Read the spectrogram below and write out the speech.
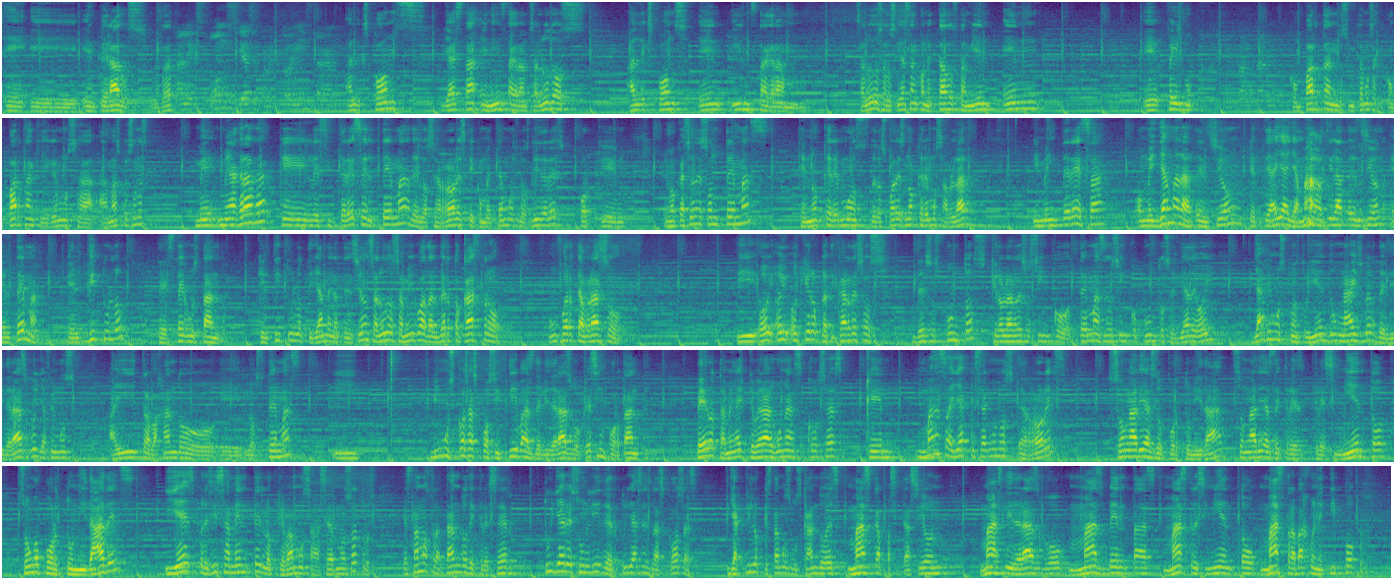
eh, eh, enterados, ¿verdad? Alex Pons ya se conectó en Instagram. Alex Pons ya está en Instagram. Saludos, Alex Pons en Instagram. Saludos a los que ya están conectados también en eh, Facebook. Compartan, los invitamos a que compartan, que lleguemos a, a más personas. Me, me, agrada que les interese el tema de los errores que cometemos los líderes, porque en ocasiones son temas que no queremos, de los cuales no queremos hablar, y me interesa o me llama la atención que te haya llamado a la atención el tema, que el título te esté gustando, que el título te llame la atención. Saludos amigo Adalberto Castro, un fuerte abrazo. Y hoy, hoy, hoy quiero platicar de esos, de esos puntos, quiero hablar de esos cinco temas, de esos cinco puntos el día de hoy. Ya fuimos construyendo un iceberg de liderazgo, ya fuimos ahí trabajando eh, los temas y vimos cosas positivas de liderazgo, que es importante, pero también hay que ver algunas cosas que más allá que sean unos errores, son áreas de oportunidad, son áreas de cre crecimiento, son oportunidades y es precisamente lo que vamos a hacer nosotros. Estamos tratando de crecer, tú ya eres un líder, tú ya haces las cosas y aquí lo que estamos buscando es más capacitación, más liderazgo, más ventas, más crecimiento, más trabajo en equipo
